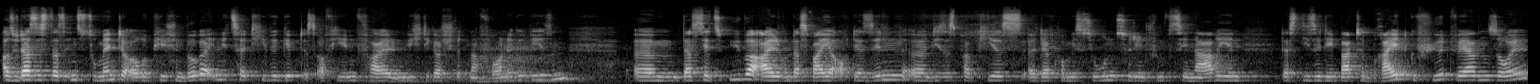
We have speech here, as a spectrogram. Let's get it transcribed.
Also, dass es das Instrument der Europäischen Bürgerinitiative gibt, ist auf jeden Fall ein wichtiger Schritt nach vorne gewesen. Ähm, dass jetzt überall, und das war ja auch der Sinn äh, dieses Papiers äh, der Kommission zu den fünf Szenarien, dass diese Debatte breit geführt werden soll,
